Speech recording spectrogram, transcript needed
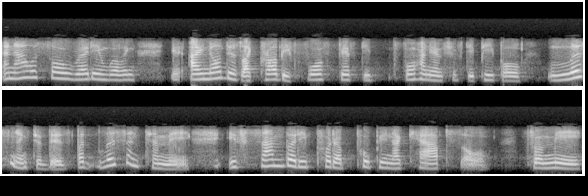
And I was so ready and willing. I know there's like probably 450, 450 people listening to this, but listen to me. If somebody put a poop in a capsule for me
